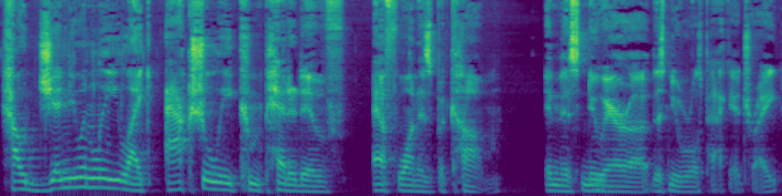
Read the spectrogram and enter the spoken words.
how genuinely like actually competitive F1 has become in this new mm-hmm. era, this new rules package, right?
